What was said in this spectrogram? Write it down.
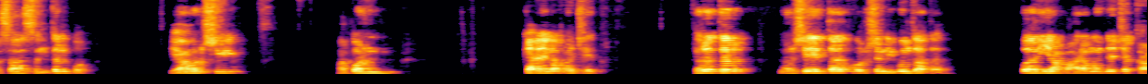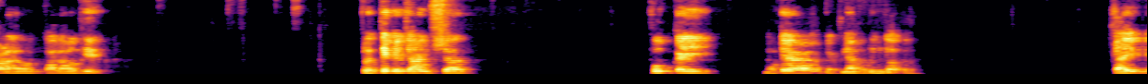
असा संकल्प यावर्षी आपण करायला पाहिजे खरं तर वर्ष येतात वर्ष निघून जातात पण या बारा महिन्याच्या काळा कालावधीत प्रत्येकाच्या आयुष्यात खूप काही मोठ्या घटना घडून जातात. काही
